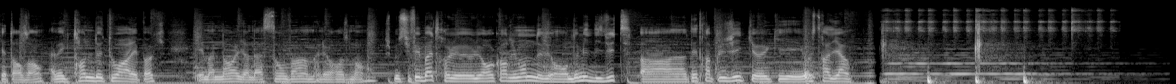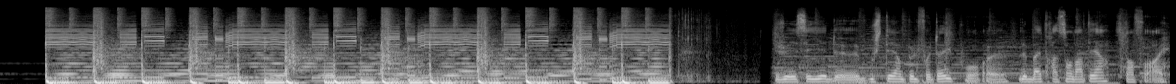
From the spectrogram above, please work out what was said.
14 ans, avec 32 tours à l'époque. Et maintenant, il y en a 120 malheureusement. Je me suis fait battre le, le record du monde en 2018 par un tétraplégique qui est australien. Je vais essayer de booster un peu le fauteuil pour euh, le battre à 121, cet enfoiré.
